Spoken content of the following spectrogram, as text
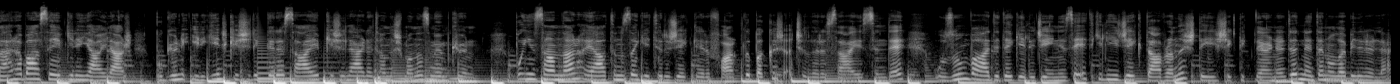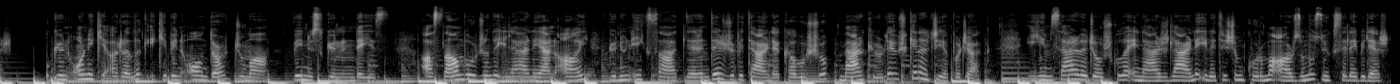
Merhaba sevgili yaylar. Bugün ilginç kişiliklere sahip kişilerle tanışmanız mümkün. Bu insanlar hayatınıza getirecekleri farklı bakış açıları sayesinde uzun vadede geleceğinizi etkileyecek davranış değişikliklerine de neden olabilirler. Bugün 12 Aralık 2014 Cuma, Venüs günündeyiz. Aslan burcunda ilerleyen ay günün ilk saatlerinde Jüpiter'le kavuşup Merkür'le üçgen açı yapacak. İyimser ve coşkulu enerjilerle iletişim kurma arzumuz yükselebilir.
